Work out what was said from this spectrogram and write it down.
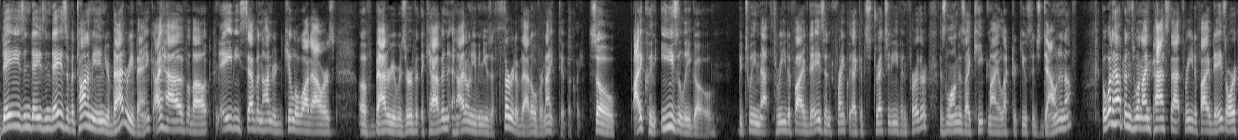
days and days and days of autonomy in your battery bank. I have about 8,700 kilowatt hours of battery reserve at the cabin, and I don't even use a third of that overnight typically. So I could easily go between that three to five days, and frankly, I could stretch it even further as long as I keep my electric usage down enough. But what happens when I'm past that three to five days or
